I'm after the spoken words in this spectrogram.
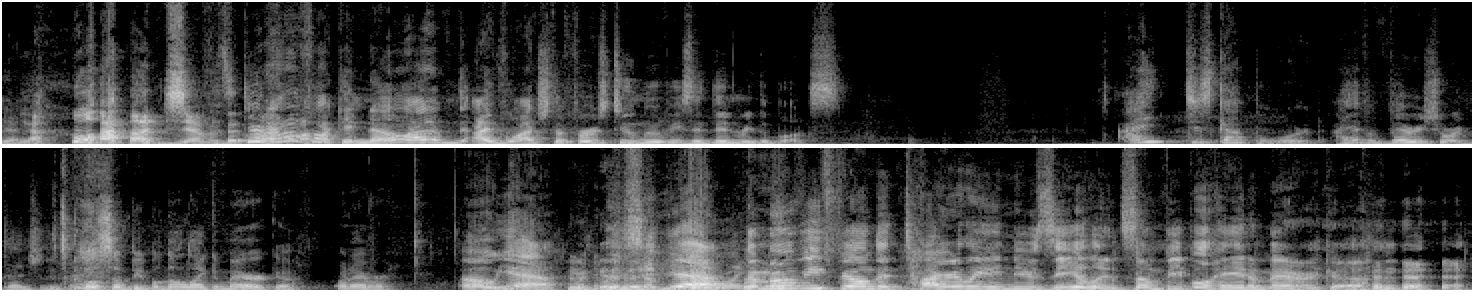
Yeah. yeah. wow, Jeff Dude, I don't fucking know. I, I've watched the first two movies and didn't read the books. I just got bored. I have a very short attention It's cool. Some people don't like America. Whatever. Oh yeah, people yeah. like the it. movie filmed entirely in New Zealand. Some people hate America.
